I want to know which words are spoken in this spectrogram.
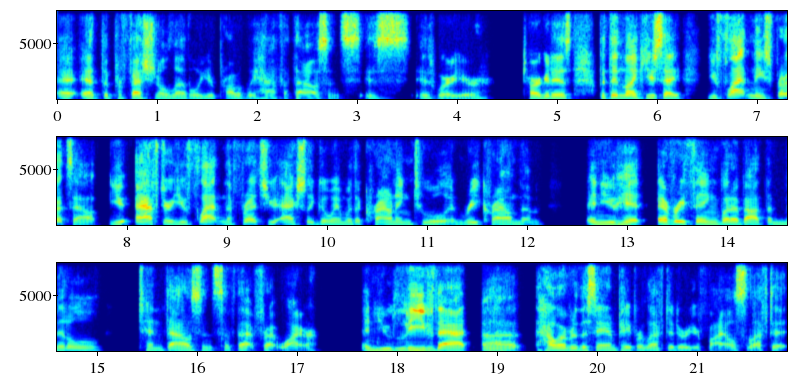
At, at the professional level, you're probably half a thousandths is is where your target is. But then, like you say, you flatten these frets out. You after you flatten the frets, you actually go in with a crowning tool and recrown them, and you hit everything but about the middle ten thousandths of that fret wire, and you leave that uh, however the sandpaper left it or your files left it,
